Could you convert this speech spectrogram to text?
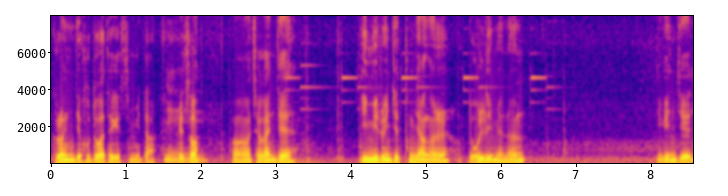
그런 이제 후드가 되겠습니다. 네. 그래서 어, 제가 이제 임의로 이제 풍량을 올리면은 이게 이제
